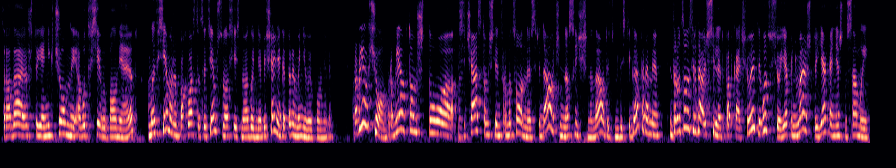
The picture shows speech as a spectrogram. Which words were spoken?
страдаю, что я никчемный, а вот все выполняют. Мы все можем похвастаться тем, что у нас есть новогодние обещания, которые мы не выполнили. Проблема в чем? Проблема в том, что сейчас, в том числе информационная среда, очень насыщена да, вот этими достигаторами. Информационная среда очень сильно это подкачивает, и вот все, я понимаю, что я, конечно, самый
